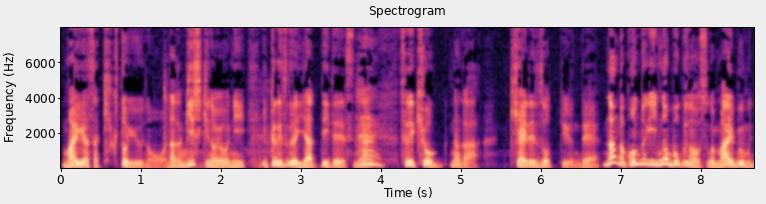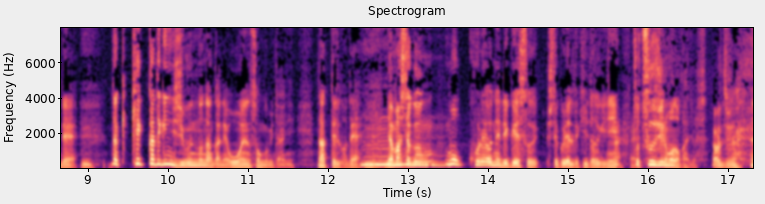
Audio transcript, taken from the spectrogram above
毎朝聞くというのを、なんか儀式のように1ヶ月ぐらいやっていてですね、はいそれで今日、なんか、気合い入れるぞっていうんで、なんかこの時の僕のすごいマイブームで、だから結果的に自分のなんかね、応援ソングみたいになってるので、山下くんもこれをね、リクエストしてくれると聞いた時に、ちょっと通じるものを感じました。あ自分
